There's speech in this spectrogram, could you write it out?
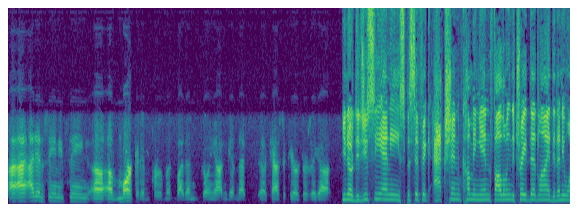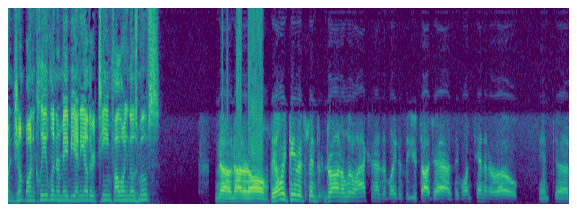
I, I didn't see anything uh, of market improvement by them going out and getting that uh, cast of characters they got. You know, did you see any specific action coming in following the trade deadline? Did anyone jump on Cleveland or maybe any other team following those moves? No, not at all. The only team that's been drawing a little action as of late is the Utah Jazz. They've won ten in a row, and uh,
